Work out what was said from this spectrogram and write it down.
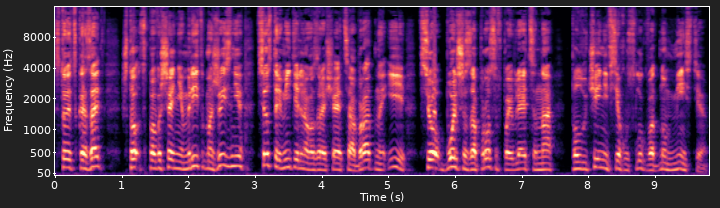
Стоит сказать, что с повышением ритма жизни все стремительно возвращается обратно и все больше запросов появляется на получение всех услуг в одном месте,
